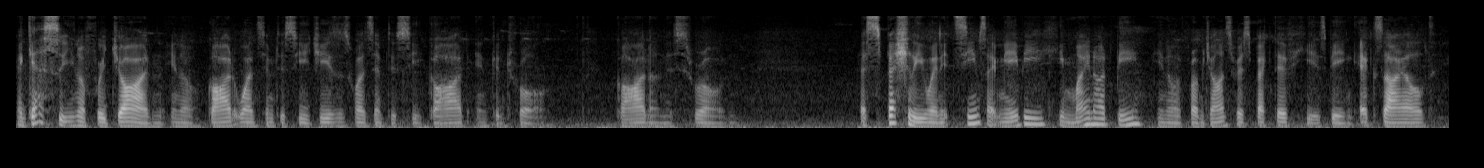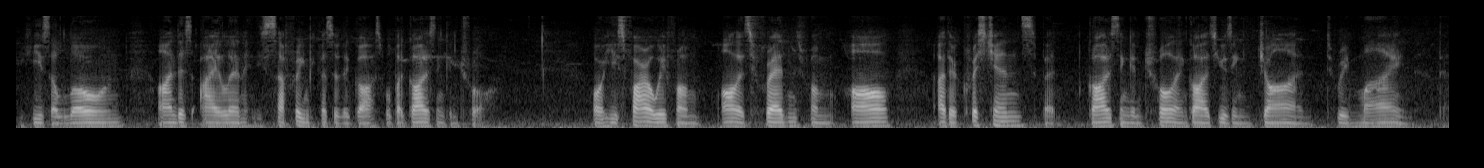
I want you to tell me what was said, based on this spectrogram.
I guess, you know, for John, you know, God wants him to see, Jesus wants him to see God in control, God on his throne. Especially when it seems like maybe he might not be, you know, from John's perspective, he is being exiled, he's alone on this island, and he's suffering because of the gospel, but God is in control. Or he's far away from all his friends, from all other Christians, but God is in control and God is using John to remind them,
